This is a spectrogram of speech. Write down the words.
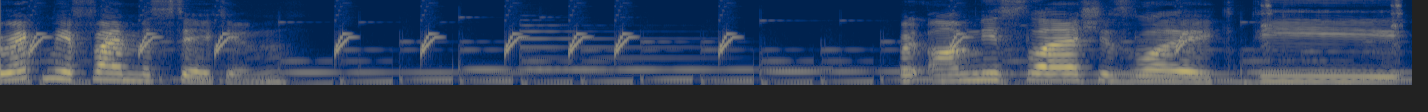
correct me if I'm mistaken. But Omni Slash is, like, the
